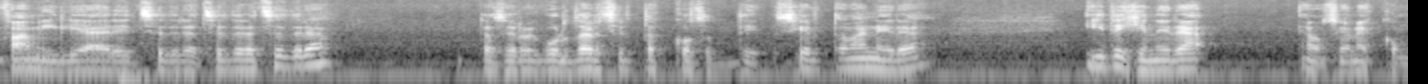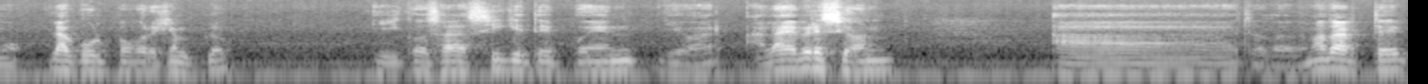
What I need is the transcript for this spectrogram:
familiares, etcétera, etcétera, etcétera. Te hace recordar ciertas cosas de cierta manera y te genera emociones como la culpa, por ejemplo, y cosas así que te pueden llevar a la depresión, a tratar de matarte,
